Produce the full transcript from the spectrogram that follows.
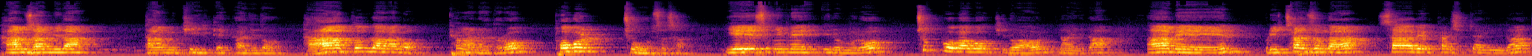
감사합니다. 다음 기일 때까지도 다 건강하고 평안하도록 복을 주옵소서. 예수님의 이름으로 축복하고 기도하옵나이다. 아멘. 우리 찬송가 480장입니다.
